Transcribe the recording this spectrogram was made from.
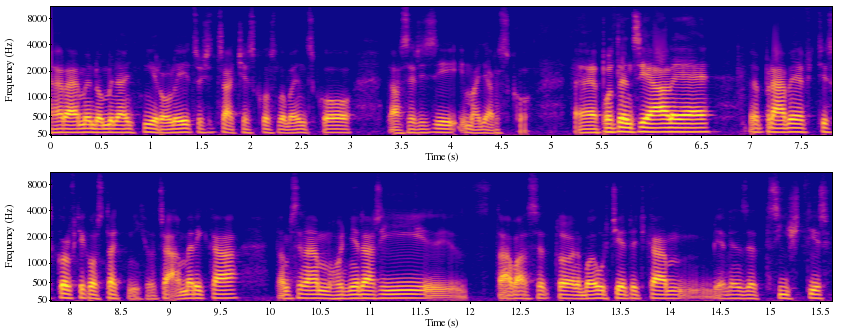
hrajeme dominantní roli, což je třeba Česko, Slovensko, dá se říct i Maďarsko. Uh, potenciál je právě v těch, skoro v těch ostatních. Třeba Amerika, tam se nám hodně daří, Stává se to, nebo je určitě teďka jeden ze tří, čtyř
